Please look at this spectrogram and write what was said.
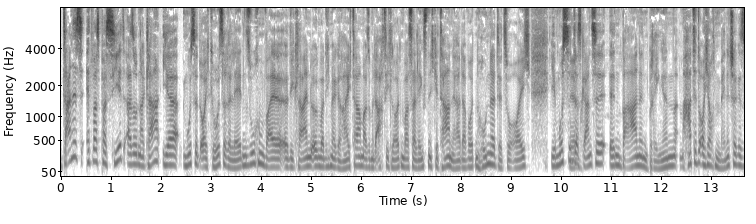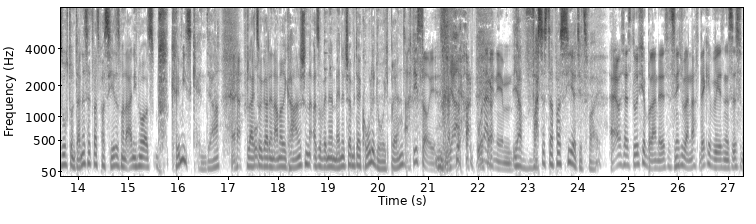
Dann ist etwas passiert. Also na klar, ihr musstet euch größere Läden suchen, weil äh, die kleinen irgendwann nicht mehr gereicht haben. Also mit 80 Leuten war es ja längst nicht getan. Ja, da wollten Hunderte zu euch. Ihr musstet das Ganze in Bahnen bringen. Hattet euch auch einen Manager gesucht und dann ist etwas passiert, das man eigentlich nur aus pff, Krimis kennt. Ja, vielleicht sogar den amerikanischen. Also wenn der Manager mit der Kohle durchbrennt. Ach, die Story. Ja, unangenehm. Ja, was ist da passiert, ihr zwei? Ja, was heißt durchgebrannt? Er ist jetzt nicht über Nacht weg gewesen. Es ist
